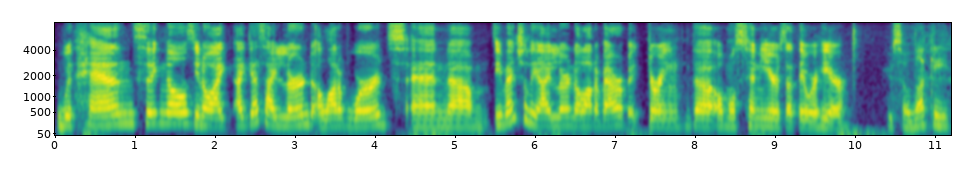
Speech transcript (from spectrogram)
with hand signals, you know, I, I guess I learned a lot of words and um, eventually I learned a lot of Arabic during the almost 10 years that they were here. You're so lucky.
